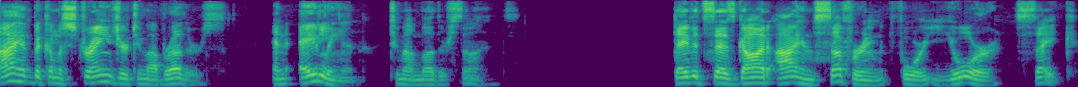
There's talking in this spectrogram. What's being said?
I have become a stranger to my brothers, an alien to my mother's sons. David says, God, I am suffering for your sake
